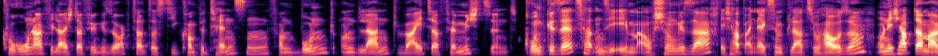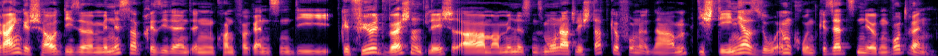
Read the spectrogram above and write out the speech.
Corona vielleicht dafür gesorgt hat, dass die Kompetenzen von Bund und Land weiter vermischt sind. Grundgesetz hatten Sie eben auch schon gesagt. Ich habe ein Exemplar zu Hause und ich habe da mal reingeschaut diese Ministerpräsidentinnenkonferenzen, die gefühlt wöchentlich, aber mindestens monatlich stattgefunden haben, die stehen ja so im Grundgesetz nirgendwo drin.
